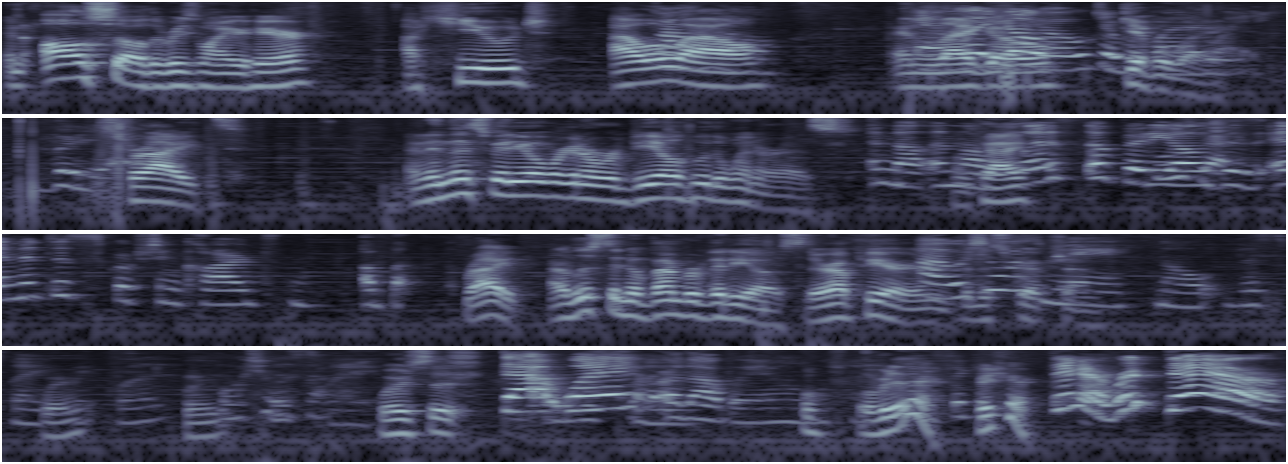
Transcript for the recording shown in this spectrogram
and also the reason why you're here, a huge LOL and, Lego, giveaway. Video. That's right. And in this video, we're gonna reveal who the winner is. And the, and the Okay. list of videos Who's is in the description cards above. Right. Our list of November videos. They're up here in I the wish it was description. me. No, this way. Where? Wait, what? Wait. I wish it was This way. Where's the? That way way. or that way? Oh, over there. Right here. There, right there.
